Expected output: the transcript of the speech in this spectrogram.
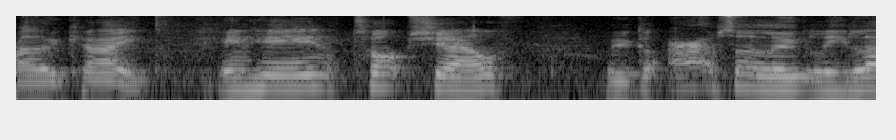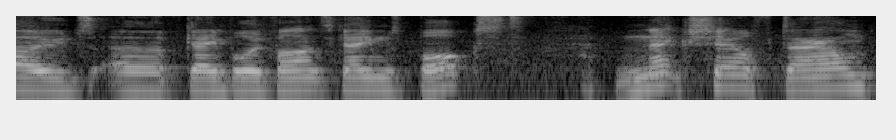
okay, in here, top shelf, we've got absolutely loads of Game Boy Advance games boxed. Next shelf down,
